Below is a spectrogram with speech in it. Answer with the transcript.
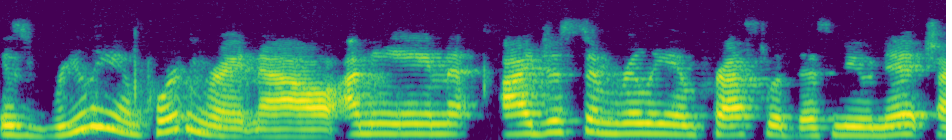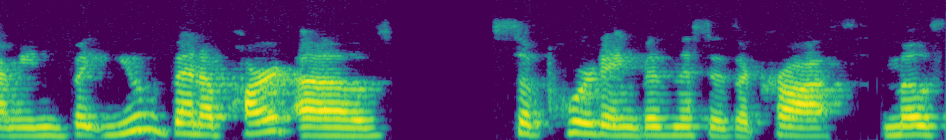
is really important right now. I mean, I just am really impressed with this new niche. I mean, but you've been a part of supporting businesses across most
